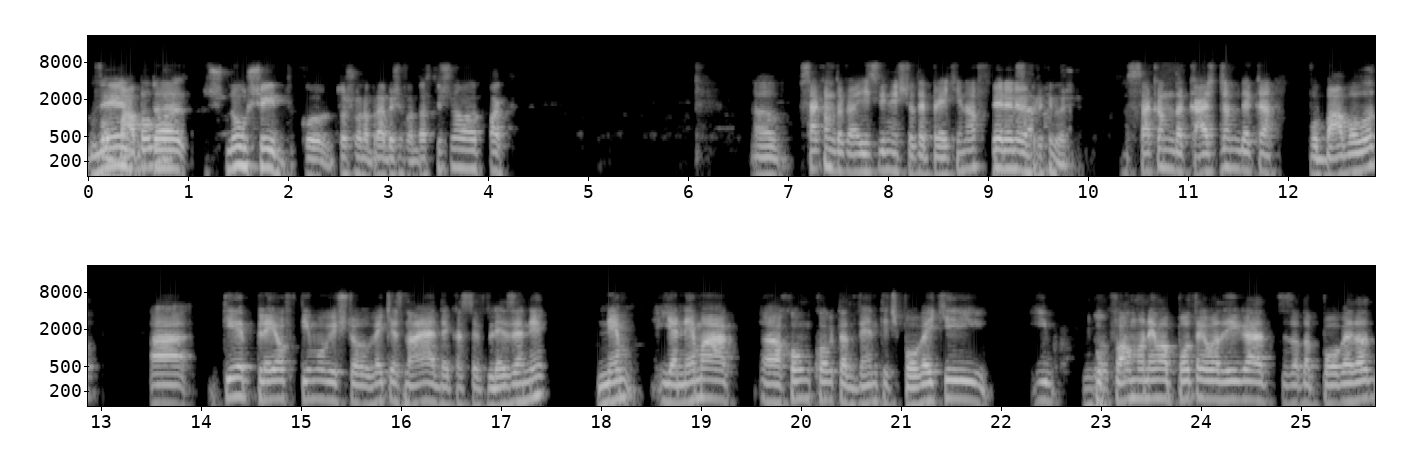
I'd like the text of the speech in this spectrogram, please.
во Не, бабл да, no shade, ко, тоа што го направи беше фантастично, ама пак, а, сакам да га извини што те прекинав. не, не, не ме Сакам- прекинуваш. Сакам да кажам дека во баболот а, тие плейоф тимови што веќе знаеа дека се влезени, не, ја нема а, home court advantage повеќе и, и Да. буквално нема потреба да играат за да победат,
